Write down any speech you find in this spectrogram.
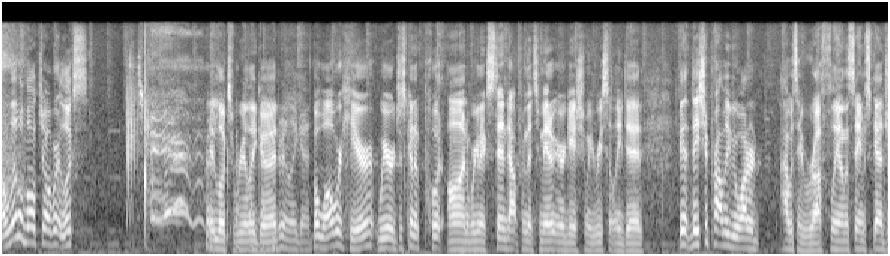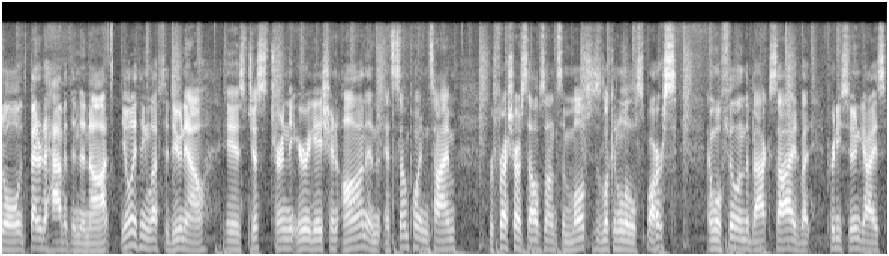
a little mulch over. It looks, it looks really good. Really good. But while we're here, we're just gonna put on, we're gonna extend out from the tomato irrigation we recently did. They should probably be watered, I would say roughly on the same schedule. It's better to have it than to not. The only thing left to do now is just turn the irrigation on and at some point in time, refresh ourselves on some mulch. This is looking a little sparse and we'll fill in the back side. But pretty soon, guys,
